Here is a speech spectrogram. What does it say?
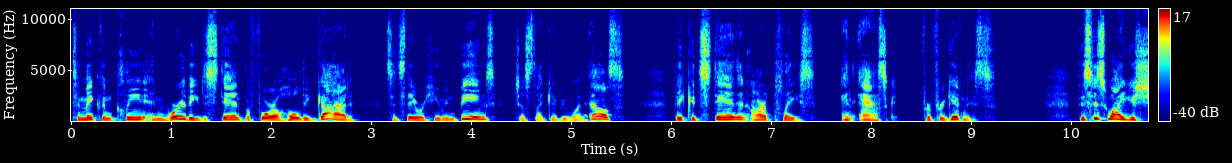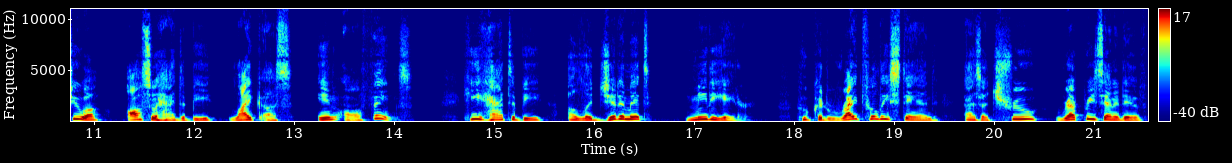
to make them clean and worthy to stand before a holy God, since they were human beings, just like everyone else, they could stand in our place and ask for forgiveness. This is why Yeshua also had to be like us in all things. He had to be a legitimate mediator who could rightfully stand as a true representative,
